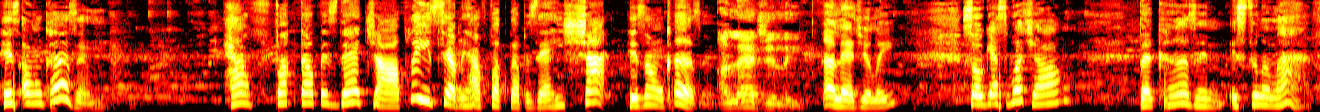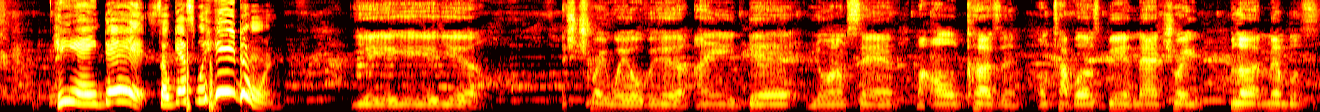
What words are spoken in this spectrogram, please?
his own cousin. How fucked up is that, y'all? Please tell me how fucked up is that? He shot his own cousin. Allegedly. Allegedly. So guess what, y'all? The cousin is still alive. He ain't dead. So guess what he doing? Yeah, yeah, yeah, yeah, yeah. It's Treyway over here. I ain't dead. You know what I'm saying? My own cousin. On top of us being nine Trey blood members.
